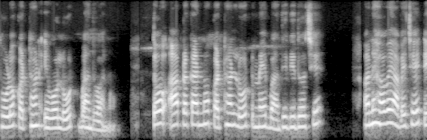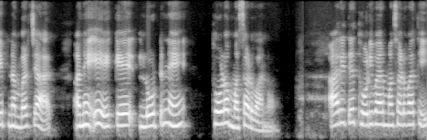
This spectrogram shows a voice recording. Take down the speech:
થોડો કઠણ એવો લોટ બાંધવાનો. તો આ પ્રકારનો કઠણ લોટ મેં બાંધી દીધો છે. અને હવે આવે છે ટીપ નંબર ચાર. અને એ કે લોટને થોડો મસળવાનો. આ રીતે થોડી વાર મસળવાથી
